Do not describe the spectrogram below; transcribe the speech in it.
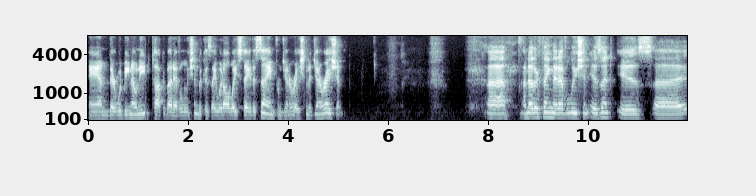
and there would be no need to talk about evolution because they would always stay the same from generation to generation. Uh, another thing that evolution isn't is uh,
